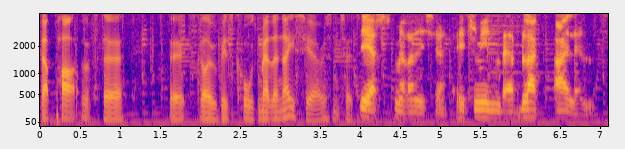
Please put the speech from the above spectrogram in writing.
That part of the the globe is called Melanesia, isn't it? Yes, Melanesia. It means the Black Islands.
